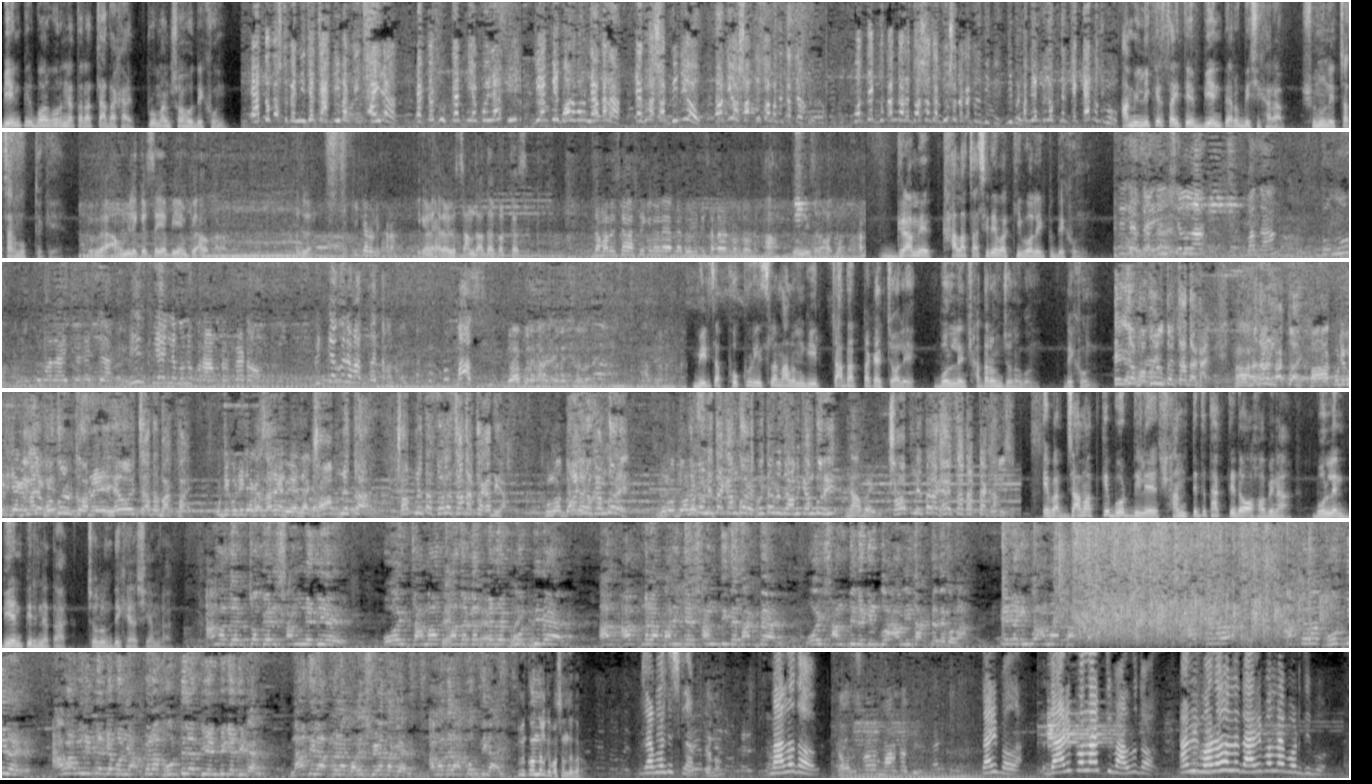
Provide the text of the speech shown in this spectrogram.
বিএনপির বড় বড় নেতারা চাঁদা খায়। প্রমাণ সহ দেখুন। এত কষ্ট করে নিজের চাকরি বাকরি ছাইরা একটা ফুটকাট নিয়ে পড়ে আছি। বিএনপির বড় বড় নেতারা এগুলো সব ভিডিও অডিও সব কিছু আমাদের কাছে আছে। প্রত্যেক দোকানদারে দশ হাজার দুশো টাকা করে দিতে দিবে। বিএনপি লোকদেরকে কেন দিব? আমি লীগের চাইতে বিএনপি আরও বেশি খারাপ। শুনুন এই চাচার মুখ থেকে। এগুলো আওয়ামী লীগের চাইয়া বিএনপি আরও খারাপ। বুঝলেন? কি কারণে খারাপ? এখানে হেরা হলে চান্দা আদায় করতে আছে। জামাত ইসলাম আসলে কি মনে হয় আপনার দুর্নীতি সাদাবাজ বন্ধ হবে? হ্যাঁ দুর্নীতি সমাজ বন্ধ হবে। গ্রামের খালা চাচিরে এবার কি বলে একটু দেখুন। ঠিক আছে ইনশাল্লাহ বাজান দুমু তোমার আইসা কাইসা বিন পিয়াইলে মনে করো আমরা পেট ভিক্ষা করে ভাত খাইতাম। বাস। মির্জা ফখরুল ইসলাম আলমগীর চাঁদার টাকায় চলে বললেন সাধারণ জনগণ। দেখুন। চাঁদা খায়। জানেন ভাগ পায়। হ্যাঁ কোটি কোটি টাকা ফখরুল করে হে ওই চাঁদার ভাগ পায়। কোটি কোটি টাকা জানেন সব নেতা সব নেতা চলে চাঁদার টাকা দিয়া। কোন দল কাম করে। কোন দল নেতা কাম করে কইতে আমি কাম করি। না ভাই। সব নেতারা খায় চাঁদার টাকা। এবার জামাতকে ভোট দিলে শান্তিতে থাকতে দেওয়া হবে না বললেন বিএনপির নেতা। চলুন দেখে আসি আমরা। আমাদের চোখের সামনে দিয়ে ওই জামাত রাজাকারকে ভোট দিবেন আর আপনারা বাড়িতে শান্তিতে থাকবেন ওই শান্তিতে কিন্তু আমি থাকতে দেব না। এটা কিন্তু আমার বার্তা। আপনারা আপনারা ভোট দিলে আওয়ামী লীগদেরকে বলি আপনারা ভোট দিলে বিএনপি কে দিবেন। না দিলে আপনারা ঘরে শুয়ে থাকেন। আমাদের আপত্তি নাই। তুমি কোন দলকে পছন্দ করো? জামাত ইসলাম। কেন? ভালো দল। জামাত ইসলামের মার্কা কি? দাড়িপাল্লা। দাড়িপাল্লা একটি ভালো দল। আমি বড় হলে দাড়িপাল্লায় ভোট দিব।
